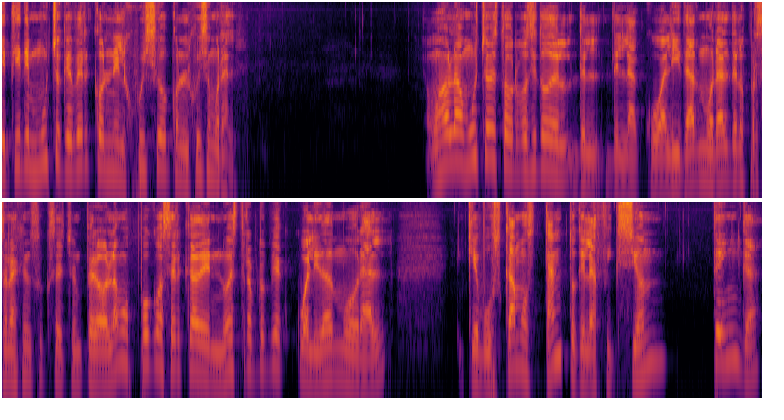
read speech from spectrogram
que tiene mucho que ver con el juicio, con el juicio moral. Hemos hablado mucho de esto a propósito de, la cualidad moral de los personajes en Succession, pero hablamos poco acerca de nuestra propia cualidad moral, que buscamos tanto que la ficción tenga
